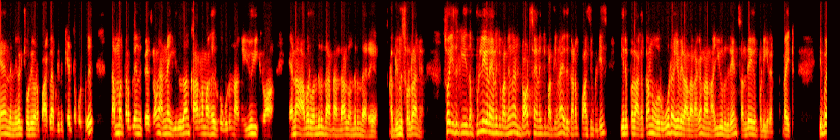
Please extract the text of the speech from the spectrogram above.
ஏன் இந்த நிகழ்ச்சி ஒளிபரப்பாகல அப்படின்னு கேட்டபொழுது நம்ம தரப்புல இருந்து பேசுறவங்க அண்ணன் இதுதான் காரணமாக இருக்கக்கூடும். நாங்க யூகிக்கிறோம். ஏன்னா அவர் வந்திருந்தாரு அந்த ஆள் வந்திருந்தாரு. அப்படின்னு சொல்றாங்க. சோ இதுக்கு இந்த புள்ளிகளை இணைச்சு பாத்தீங்கன்னா டாட்ஸ் இணைச்சு பாத்தீங்கன்னா இதுக்கான பாசிபிலிட்டிஸ் இருப்பதாகத்தான் ஒரு ஊடகவியலாளராக நான் ஐயுறுகிறேன் சந்தேகப்படுகிறேன். ரைட் இப்ப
